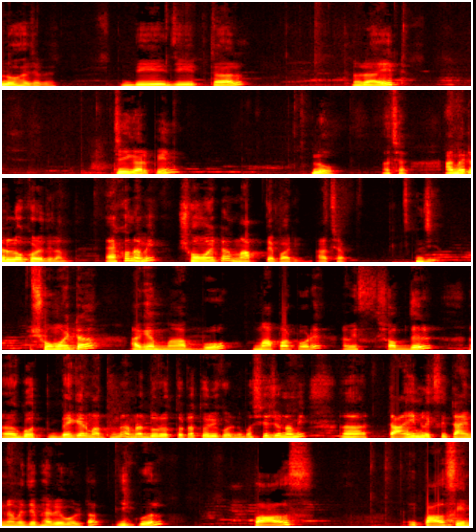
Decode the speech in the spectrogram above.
লো হয়ে যাবে। Digital write trigger pin low আচ্ছা আমি এটা লো করে দিলাম। এখন আমি সময়টা মাপতে পারি। আচ্ছা সময়টা আগে মাপবো। মাপার পরে আমি শব্দের গত- বেগের মাধ্যমে আমরা দূরত্বটা তৈরি করে নেব। সেজন্য আমি টাইম লিখছি টাইম নামে যে ভ্যারিয়েবলটা equal pulse pulse in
